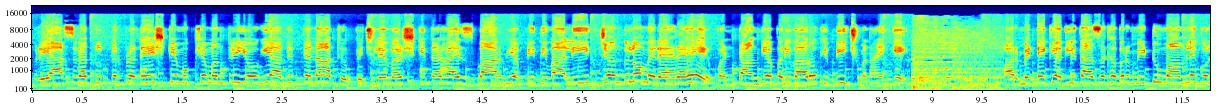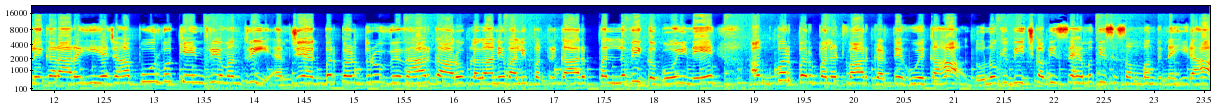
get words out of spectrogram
प्रयासरत उत्तर प्रदेश के मुख्यमंत्री योगी आदित्यनाथ पिछले वर्ष की तरह इस बार भी अपनी दिवाली जंगलों में रह रहे वन टांगिया परिवारों के बीच मनाएँगे। और मिड डे की अगली ताज़ा खबर मीटू मामले को लेकर आ रही है, जहाँ पूर्व केंद्रीय मंत्री एमजे अकबर पर दुर्व्यवहार का आरोप लगाने वाली पत्रकार पल्लवी गगोई ने अकबर पर पलटवार करते हुए कहा, दोनों के बीच कभी सहमति से संबंध नहीं रहा।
